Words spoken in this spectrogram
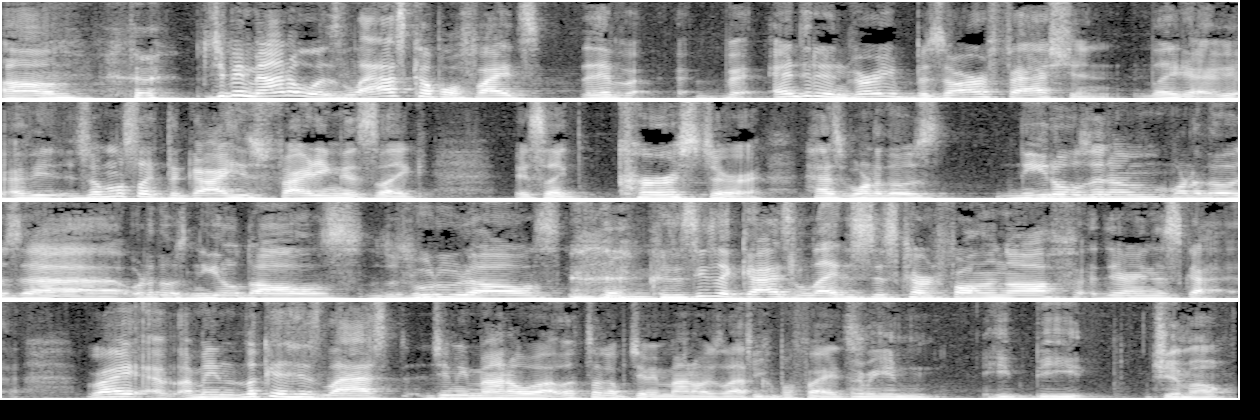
Um, Jimi Manuwa's last couple of fights have ended in very bizarre fashion. Like I, I mean, it's almost like the guy he's fighting is like is like cursed or has one of those needles in him. One of those uh, what are those needle dolls? Those voodoo dolls? Because it seems like guys' legs just start falling off during this guy. Right? I I mean, look at his last Jimi Manuwa. Let's look up Jimi Manuwa's last couple fights. I mean, he beat Jimmo,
